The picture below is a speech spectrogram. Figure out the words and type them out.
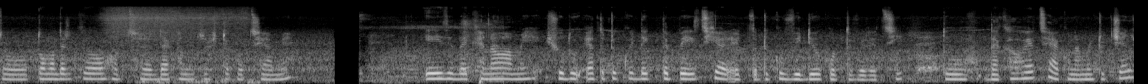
তো তোমাদেরকেও হচ্ছে দেখানোর চেষ্টা করছি আমি। এই যে দেখে নাও আমি শুধু এতটুকুই দেখতে পেয়েছি আর এতটুকু ভিডিও করতে পেরেছি। তো দেখা হয়েছে এখন আমি একটু চেঞ্জ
